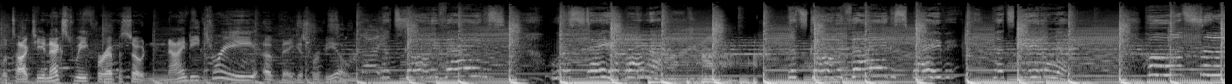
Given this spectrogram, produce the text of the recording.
We'll talk to you next week for episode 93 of Vegas Revealed. Let's go to Vegas. We'll stay up all night. Let's go to Vegas, baby. Let's get away who wants to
